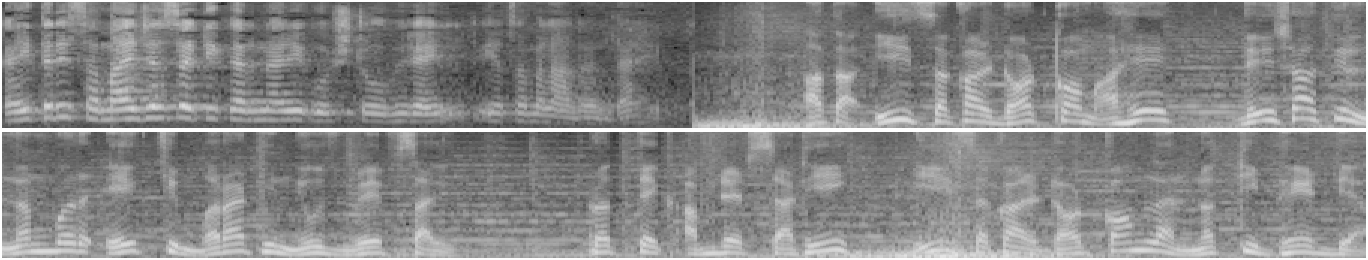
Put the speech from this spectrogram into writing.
काहीतरी समाजासाठी करणारी गोष्ट उभी राहील याचा मला आनंद आहे. आता ई सकाळ डॉट कॉम आहे देशातील नंबर एक ची मराठी न्यूज वेबसाईट. प्रत्येक अपडेटसाठी ई सकाळ डॉट कॉम ला नक्की भेट द्या.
